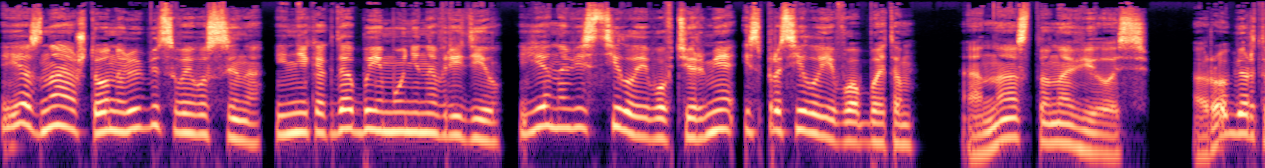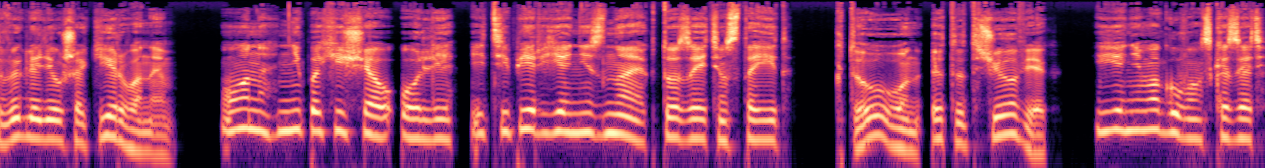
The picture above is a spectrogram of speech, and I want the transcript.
Я знаю, что он любит своего сына и никогда бы ему не навредил. Я навестила его в тюрьме и спросила его об этом. Она остановилась. Роберт выглядел шокированным. Он не похищал Олли, и теперь я не знаю, кто за этим стоит. Кто он, этот человек? Я не могу вам сказать.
